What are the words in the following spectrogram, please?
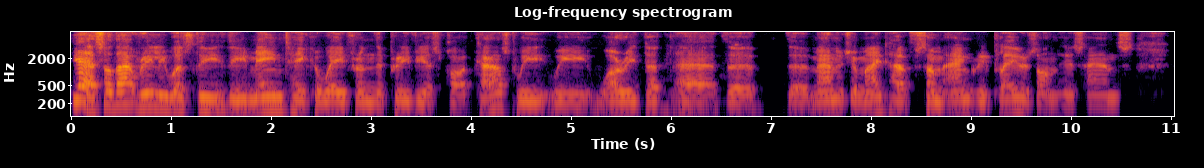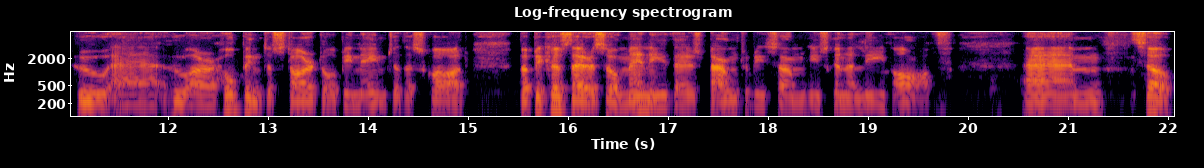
yeah, so that really was the the main takeaway from the previous podcast. We we worried that uh, the the manager might have some angry players on his hands who uh, who are hoping to start or be named to the squad, but because there are so many, there's bound to be some he's going to leave off. Um, so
